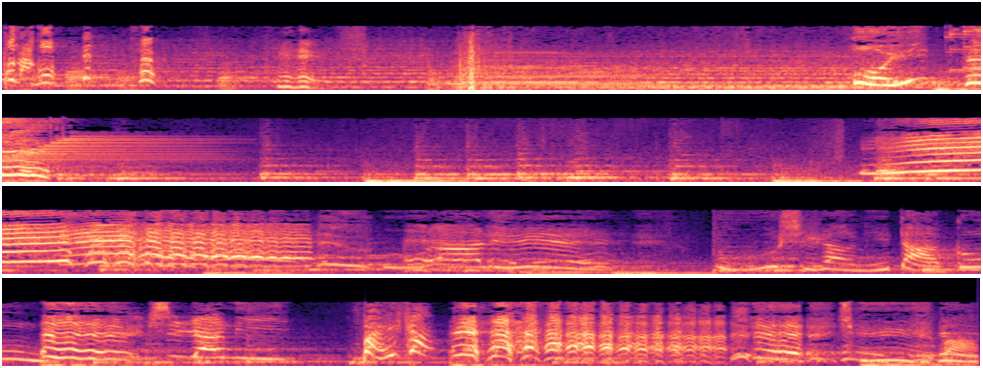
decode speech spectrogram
不打工。哼。喂。阿里，不是让你打工，是让你白干。去吧，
